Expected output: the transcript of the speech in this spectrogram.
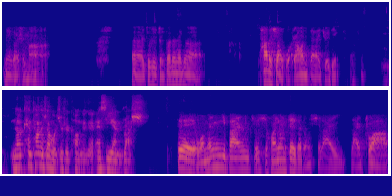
那个什么，呃，就是整个的那个它的效果，然后你再来决定。那看它的效果就是靠那个 SEM Rush。对我们一般就喜欢用这个东西来来抓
